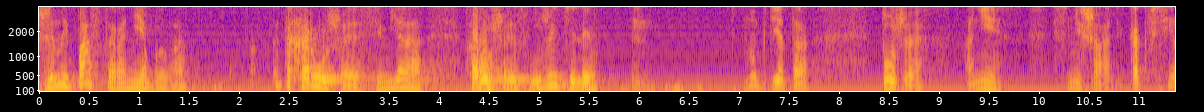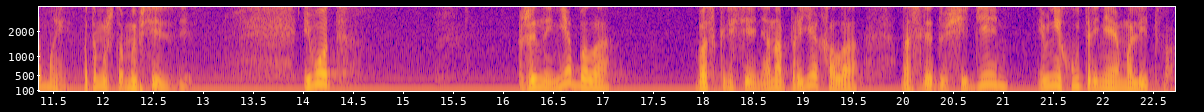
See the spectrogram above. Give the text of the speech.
жены пастора не было. Это хорошая семья, хорошие служители. Ну, где-то тоже они смешали, как все мы, потому что мы все здесь. И вот жены не было в воскресенье, она приехала на следующий день, и у них утренняя молитва.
